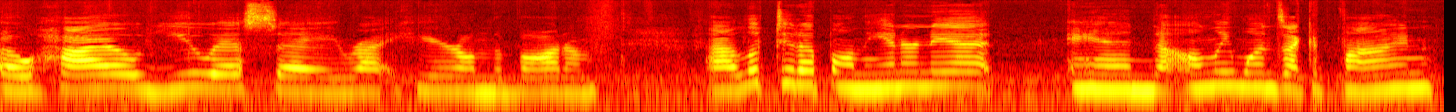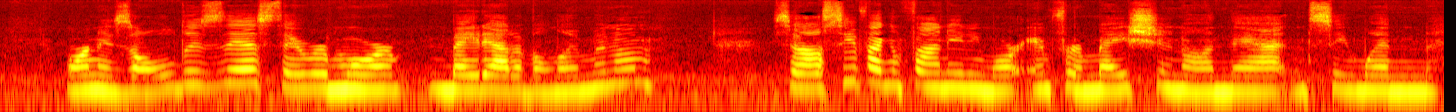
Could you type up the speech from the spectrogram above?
Ohio, USA, right here on the bottom. I looked it up on the internet and the only ones I could find weren't as old as this. They were more made out of aluminum. So I'll see if I can find any more information on that and see when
